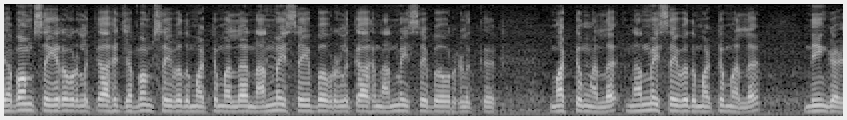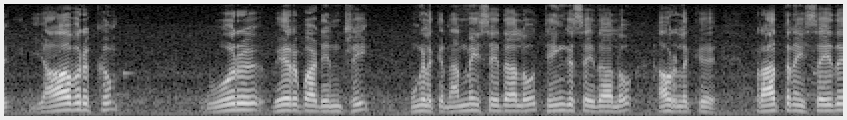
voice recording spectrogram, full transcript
ஜெபம் செய்கிறவர்களுக்காக ஜெபம் செய்வது மட்டுமல்ல நன்மை செய்பவர்களுக்காக நன்மை செய்பவர்களுக்கு மட்டுமல்ல நன்மை செய்வது மட்டுமல்ல நீங்கள் யாவருக்கும் ஒரு வேறுபாடின்றி உங்களுக்கு நன்மை செய்தாலோ தீங்கு செய்தாலோ அவர்களுக்கு பிரார்த்தனை செய்து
